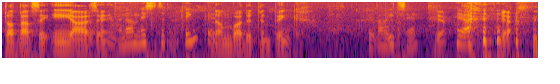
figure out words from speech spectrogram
totdat ze één jaar zijn. En dan is het een pink? Dan wordt het een pink. Ik weet nog iets, hè? Ja. Ja. ja.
